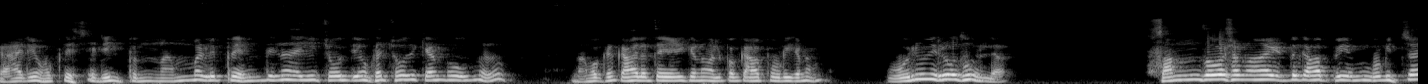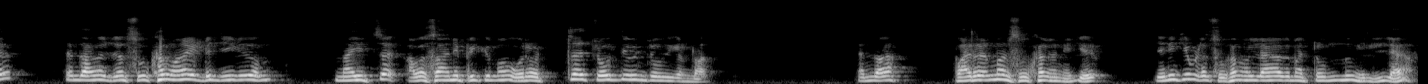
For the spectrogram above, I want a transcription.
കാര്യമൊക്കെ ശരി ഇപ്പം നമ്മളിപ്പോൾ എന്തിനാ ഈ ചോദ്യമൊക്കെ ചോദിക്കാൻ പോകുന്നത്? നമുക്ക് കാലത്തെ കഴിക്കണം അല്പം കാപ്പ് കുടിക്കണം. ഒരു വിരോധവുമില്ല സന്തോഷമായിട്ട് കാപ്പിയും കുടിച്ച് എന്താണെന്ന് വെച്ചാൽ സുഖമായിട്ട് ജീവിതം നയിച്ച് അവസാനിപ്പിക്കുമ്പോൾ ഒരൊറ്റ ചോദ്യവും ചോദിക്കണ്ട. എന്താ? പരമസുഖം എനിക്ക് എനിക്കിവിടെ സുഖമല്ലാതെ മറ്റൊന്നുമില്ല.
